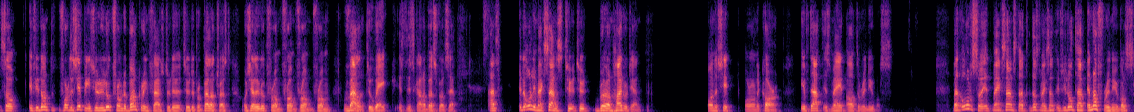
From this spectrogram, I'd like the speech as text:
So if you don't, for the shipping, should you look from the bunkering fans to the to the propeller thrust, or shall you look from from from from well to wake, is this kind of buzzword there. And it only makes sense to to burn hydrogen on a ship or on a car if that is made out of renewables. But also it makes sense that it doesn't make sense if you don't have enough renewables,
